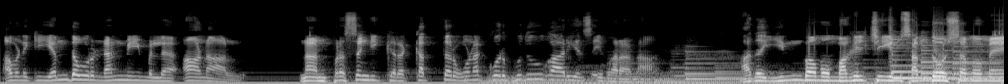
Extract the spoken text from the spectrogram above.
அவனுக்கு எந்த ஒரு நன்மையும் இல்லை. ஆனால் நான் பிரசங்கிக்கிற கத்தர் உனக்கு ஒரு புது காரியம் செய்வாரானா? அதை இன்பமும் மகிழ்ச்சியும் சந்தோஷமுமே.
